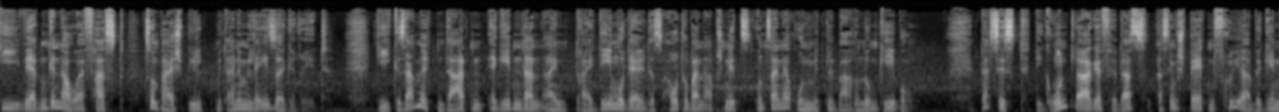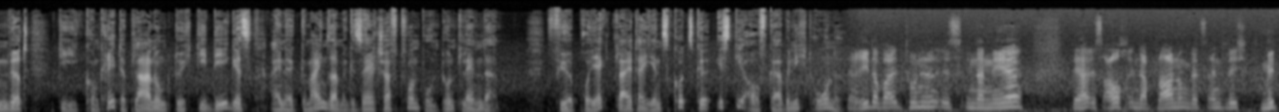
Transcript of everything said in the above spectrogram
Die werden genau erfasst, zum Beispiel mit einem Lasergerät. Die gesammelten Daten ergeben dann ein 3D-Modell des Autobahnabschnitts und seiner unmittelbaren Umgebung. Das ist die Grundlage für das, was im späten Frühjahr beginnen wird, die konkrete Planung durch die DEGES, eine gemeinsame Gesellschaft von Bund und Ländern. Für Projektleiter Jens Kutzke ist die Aufgabe nicht ohne. Der Riederwaldtunnel ist in der Nähe, der ist auch in der Planung letztendlich mit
